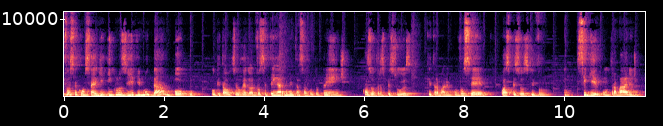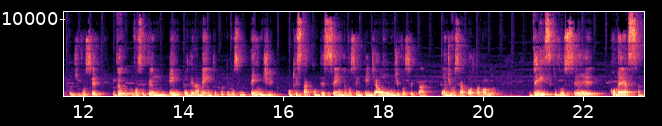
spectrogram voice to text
e você consegue, inclusive, mudar um pouco o que está ao seu redor. Você tem argumentação com o seu cliente, com as outras pessoas que trabalham com você, com as pessoas que vão seguir com o trabalho depois de você. Então, você tem um empoderamento porque você entende o que está acontecendo, você entende aonde você está, onde você aporta valor. Desde que você começa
